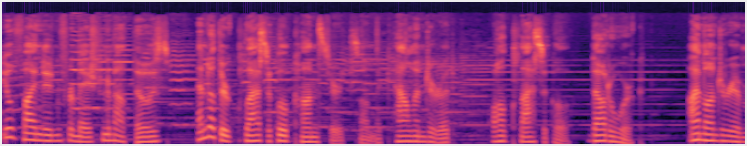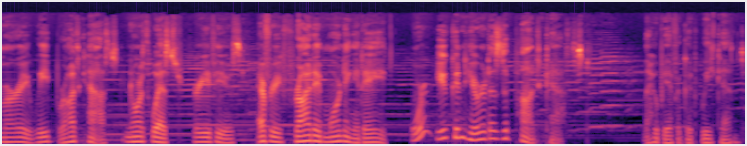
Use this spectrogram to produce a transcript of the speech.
You'll find information about those and other classical concerts on the calendar at allclassical.org. I'm Andrea Murray. We broadcast Northwest Previews every Friday morning at 8, or you can hear it as a podcast. I hope you have a good weekend.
